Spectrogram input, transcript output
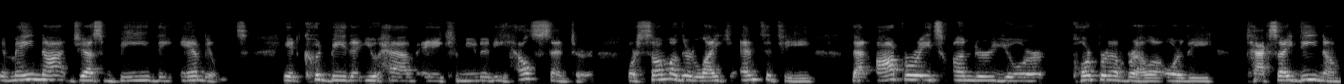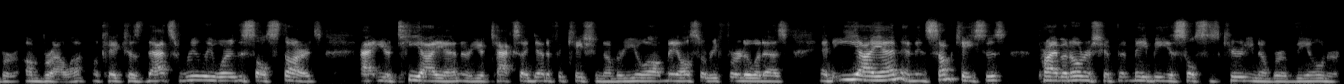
It may not just be the ambulance, it could be that you have a community health center or some other like entity that operates under your corporate umbrella or the tax ID number umbrella, okay, because that's really where this all starts at your TIN or your tax identification number. You all may also refer to it as an EIN, and in some cases, private ownership, it may be a social security number of the owner.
